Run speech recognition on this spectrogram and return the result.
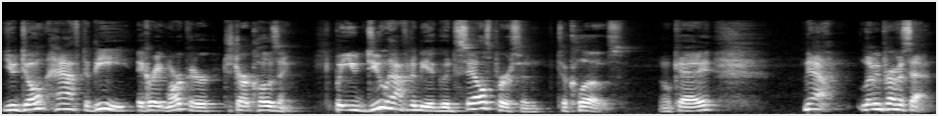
you don't have to be a great marketer to start closing, but you do have to be a good salesperson to close. Okay? Now, let me preface that.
